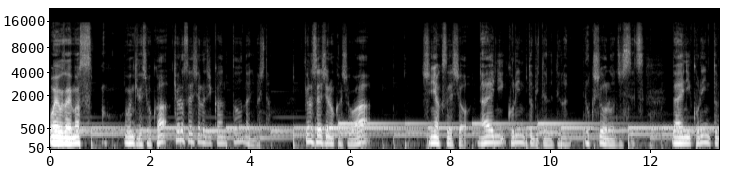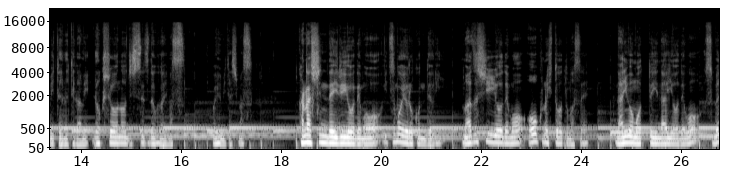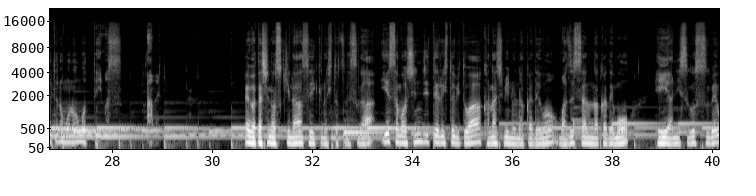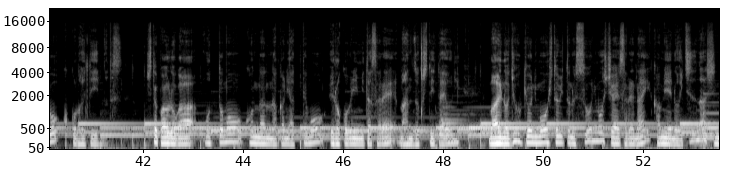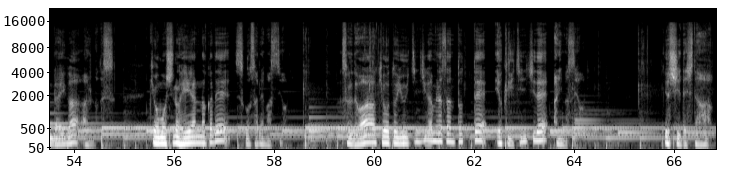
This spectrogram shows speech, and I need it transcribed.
おはようございます。お元気でしょうか？今日の聖書の時間となりました。今日の聖書の箇所は、新約聖書第2コリント人の手紙6章の実節第2コリント人の手紙6章の実節でございます。お読みいたします。悲しんでいるようでもいつも喜んでおり、貧しいようでも多くの人を富ませ、何も持っていないようでも全てのものを持っています。アメン私の好きな聖句の一つですが、イエス様を信じている人々は悲しみの中でも貧しさの中でも平安に過ごす術を心得ているのです。使徒パウロが最も困難の中にあっても喜びに満たされ満足していたように前の状況にも人々の思想にも支配されない神への一途な信頼があるのです。今日も死の平安の中で過ごされますように。それでは今日という一日が皆さんにとって良き一日でありますように。よッしーでした。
